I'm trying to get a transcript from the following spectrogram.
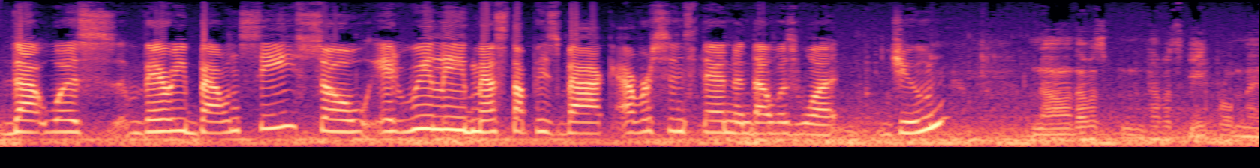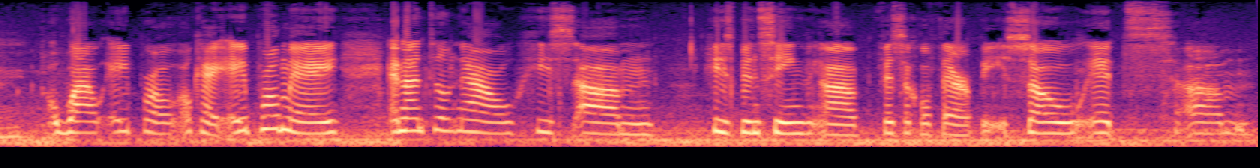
that was very bouncy. So it really messed up his back ever since then and that was what June No, that was that was April, May. Oh, wow april. Okay april may. And until now he's um he's been seeing uh, physical therapy. So it's um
